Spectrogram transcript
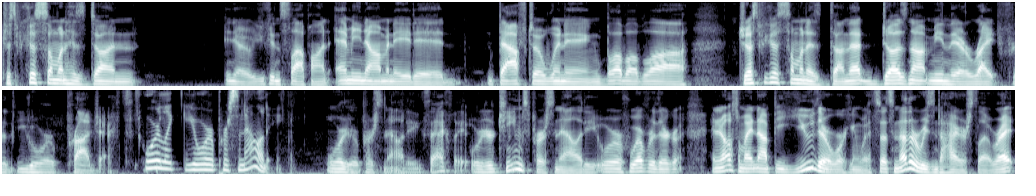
Just because someone has done, you know, you can slap on Emmy nominated, BAFTA winning, blah, blah, blah. Just because someone has done that does not mean they are right for your project. Or like your personality or your personality exactly or your team's personality or whoever they're going and it also might not be you they're working with so that's another reason to hire slow right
